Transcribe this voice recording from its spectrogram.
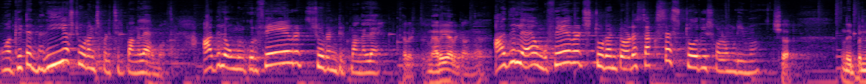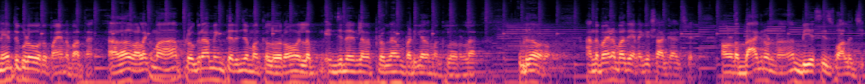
உங்ககிட்ட நிறைய ஸ்டூடெண்ட்ஸ் படிச்சிருப்பாங்கல்ல? அதுல உங்களுக்கு ஒரு ஃபேவரட் ஸ்டூடெண்ட் இருப்பாங்கல்ல? கரெக்ட் நிறைய இருக்காங்க. அதுல உங்க ஃபேவரட் ஸ்டூடெண்ட்டோட சக்ஸஸ் ஸ்டோரி சொல்ல முடியுமா? ஷூர் இந்த இப்போ நேற்று கூட ஒரு பையனை பார்த்தேன். அதாவது வழக்கமாக ப்ரோக்ராமிங் தெரிஞ்ச மக்கள் வரும் இல்லை இன்ஜினியரிங்கில் ப்ரோக்ராமிங் படிக்காத மக்கள் வரும்ல இப்படி தான் வரும். அந்த பையனை பார்த்து எனக்கே ஷாக் ஆச்சு. அவனோட பேக்ரவுண்ட் பிஎஸ்சி ஜுவாலஜி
